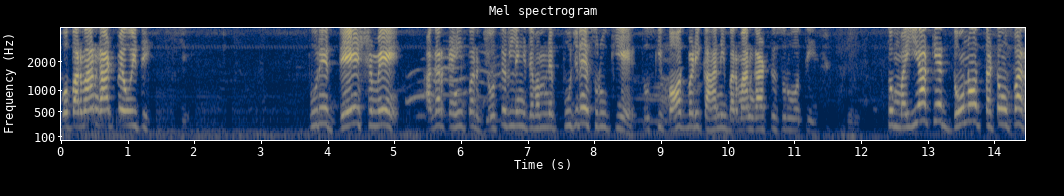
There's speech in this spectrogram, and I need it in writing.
वो बरमान घाट पे हुई थी। पूरे देश में अगर कहीं पर ज्योतिर्लिंग जब हमने पूजने शुरू किए तो उसकी बहुत बड़ी कहानी बरमान घाट से शुरू होती। है तो मैया के दोनों तटों पर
